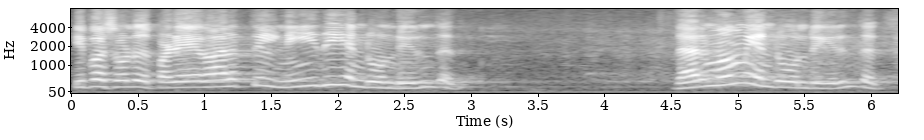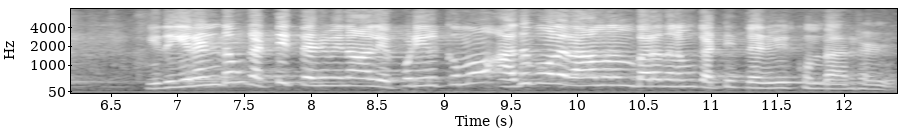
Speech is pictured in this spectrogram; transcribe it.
இப்ப சொல்றது பழைய காலத்தில் நீதி என்று ஒன்று இருந்தது தர்மம் என்று ஒன்று இருந்தது. இது இரண்டும் கட்டி தழுவினால் எப்படி இருக்குமோ அதுபோல ராமனும் பரதனும் கட்டி தழுவி கொண்டார்கள்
